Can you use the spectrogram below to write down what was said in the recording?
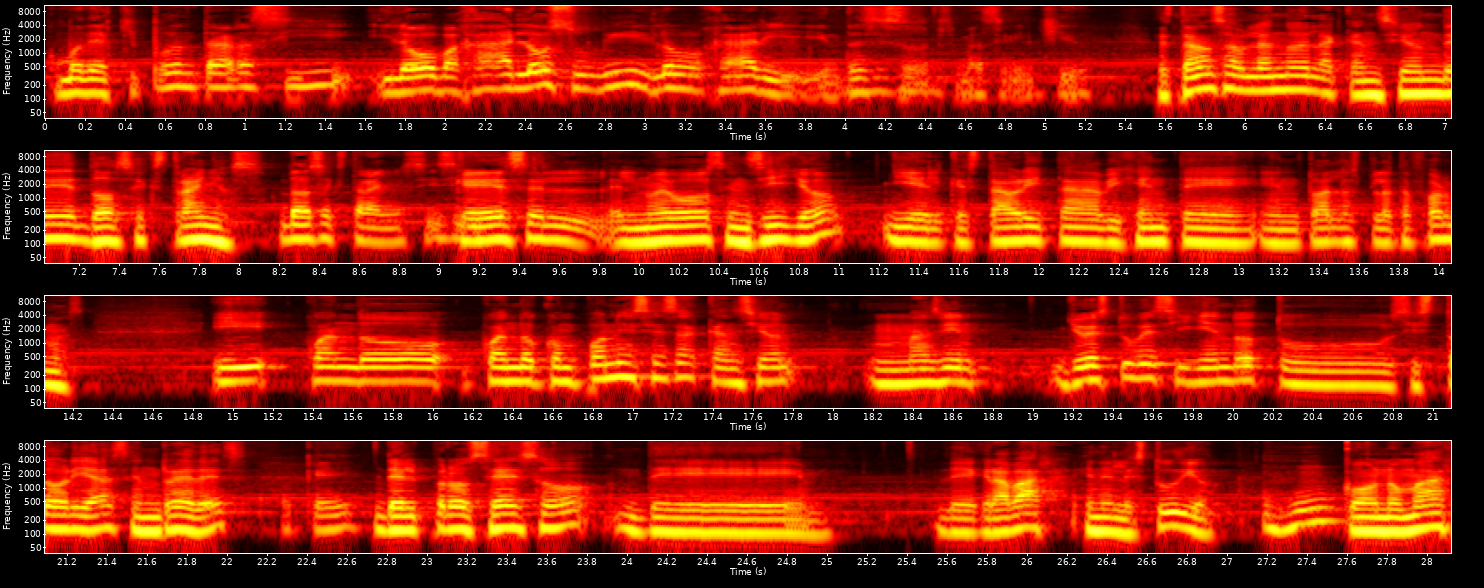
como de aquí puedo entrar así y luego bajar, luego subir y luego bajar y entonces eso se me hace bien chido. Estamos hablando de la canción de Dos Extraños. Dos extraños, sí, sí. que es el, el nuevo sencillo y el que está ahorita vigente en todas las plataformas. Y cuando, cuando compones esa canción, más bien, yo estuve siguiendo tus historias en redes del proceso de, de grabar en el estudio con Omar.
